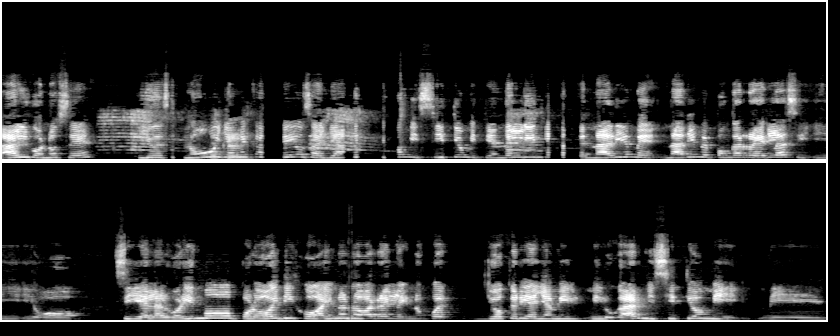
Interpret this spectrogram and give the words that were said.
algo, no sé. Y yo decía, no, ya me cansé, o sea, ya necesito mi sitio, mi tienda en línea, que nadie me, nadie me ponga reglas y, y, o si el algoritmo por hoy dijo hay una nueva regla y no puede, yo quería ya mi, mi lugar, mi sitio, mi, mi,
